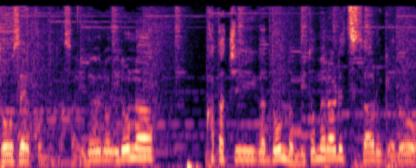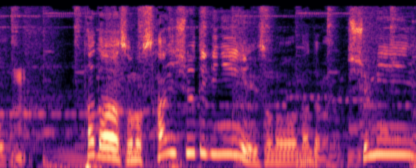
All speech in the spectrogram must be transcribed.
同性婚とかさいろいろいろんな形がどんどん認められつつあるけど、んただその最終的にそのなんだろう趣味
